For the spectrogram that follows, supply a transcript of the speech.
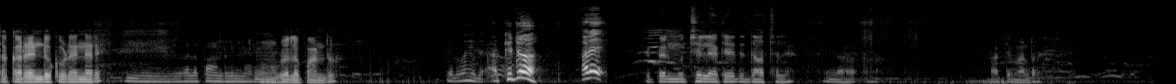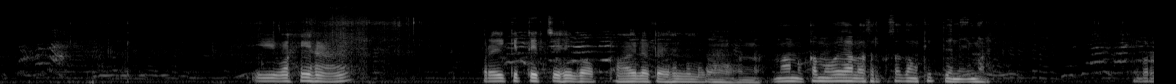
తక్కువ రెండు కూడా విన్నారు వెలపాండు ఇప్పుడు ముచ్చి లేక ఇది దాచలే ఇన్న అట్టి మండ్రి ಈ ವಹಿಹ ಪ್ರೈ ಕಿತ್ತೆಚ್ಚೆ ಹೀಗ ಪಾಯ್ಲಟ್ ಹೆಣ್ಣು ಮಗ అన్న ನಾನು ಕಮ್ಮ ವಯಲ್ಲ ಸರ್ ಸಗಮ್ ಕಿತ್ತೇನೆ ಮಾಡಿ ಬರ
